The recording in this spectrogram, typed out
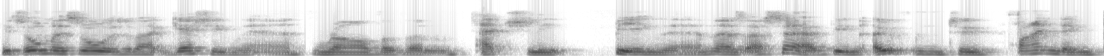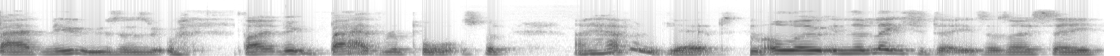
it's almost always about getting there rather than actually being there. And as I say, I've been open to finding bad news, as it were, finding bad reports, but I haven't yet. Although in the later days, as I say,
